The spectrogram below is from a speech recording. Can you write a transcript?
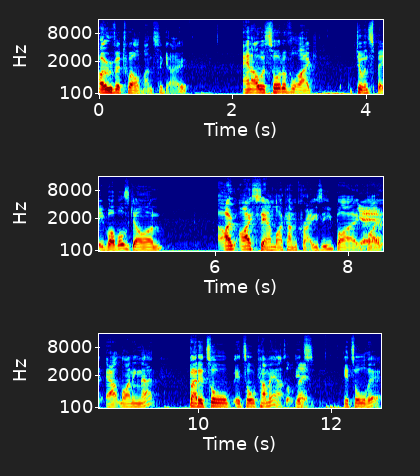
over 12 months ago. And I was sort of like doing speed wobbles, going, I, I sound like I'm crazy by yeah, by yeah. outlining that but it's all it's all come out. It's all it's, it's all there.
